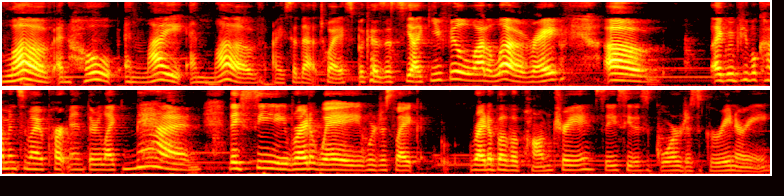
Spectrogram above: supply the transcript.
love and hope and light and love. I said that twice because it's like you feel a lot of love, right? Um, like when people come into my apartment, they're like, man, they see right away. We're just like right above a palm tree. So you see this gorgeous greenery,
